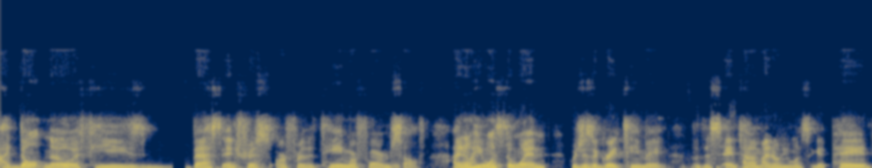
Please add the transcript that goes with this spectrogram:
I don't know if he's best interest or for the team or for himself. I know he wants to win, which is a great teammate, but at the same time, I know he wants to get paid,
